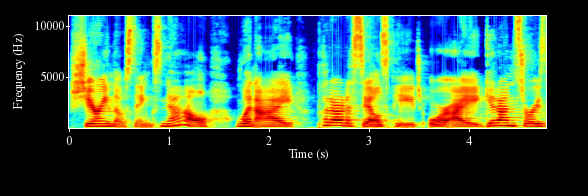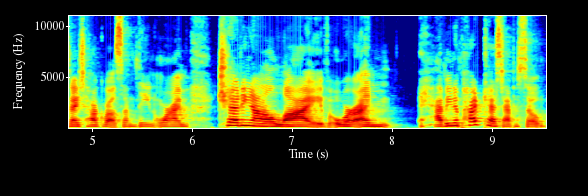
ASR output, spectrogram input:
sharing those things. Now, when I put out a sales page or I get on stories and I talk about something, or I'm chatting on a live, or I'm having a podcast episode,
